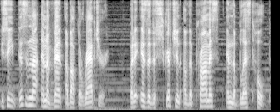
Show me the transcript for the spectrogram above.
You see, this is not an event about the rapture, but it is a description of the promise and the blessed hope.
